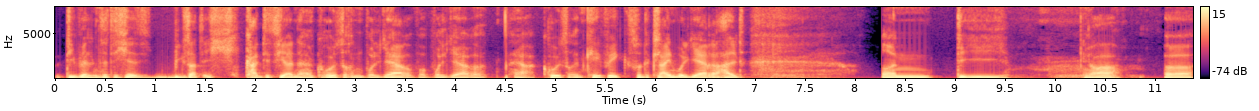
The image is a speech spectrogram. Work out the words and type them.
die Wellensittiche, wie gesagt, ich kannte jetzt hier in einer größeren Voliere, Voliere, naja, größeren Käfig, so eine kleine Voliere halt. Und die, ja, äh,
